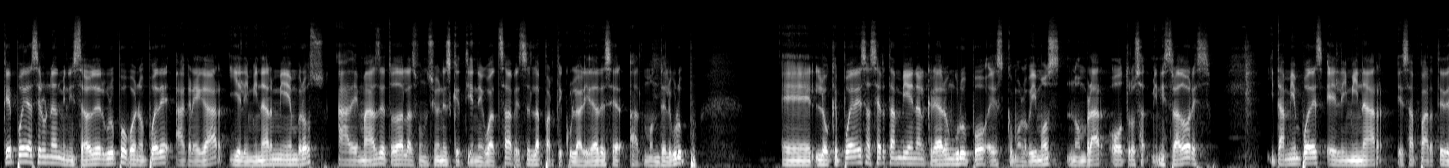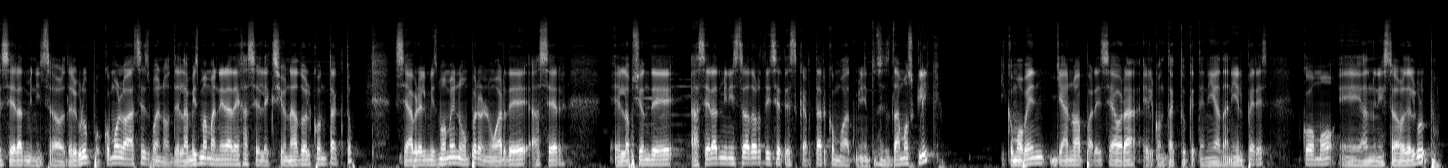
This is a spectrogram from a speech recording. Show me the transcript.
¿Qué puede hacer un administrador del grupo? Bueno, puede agregar y eliminar miembros, además de todas las funciones que tiene WhatsApp. Esa es la particularidad de ser admin del grupo. Eh, lo que puedes hacer también al crear un grupo es, como lo vimos, nombrar otros administradores. Y también puedes eliminar esa parte de ser administrador del grupo. ¿Cómo lo haces? Bueno, de la misma manera dejas seleccionado el contacto, se abre el mismo menú, pero en lugar de hacer eh, la opción de hacer administrador, dice descartar como admin. Entonces damos clic y como ven ya no aparece ahora el contacto que tenía Daniel Pérez como eh, administrador del grupo.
